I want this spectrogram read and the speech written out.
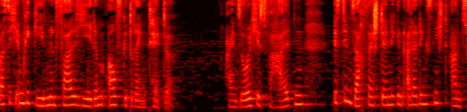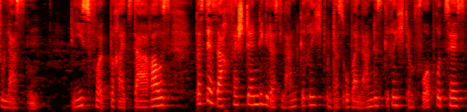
was sich im gegebenen Fall jedem aufgedrängt hätte. Ein solches Verhalten ist dem Sachverständigen allerdings nicht anzulasten. Dies folgt bereits daraus, dass der Sachverständige das Landgericht und das Oberlandesgericht im Vorprozess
